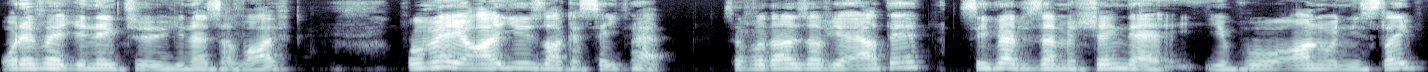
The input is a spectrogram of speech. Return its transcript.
whatever you need to, you know, survive. For me, I use like a CPAP. So for those of you out there, CPAP is a machine that you put on when you sleep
